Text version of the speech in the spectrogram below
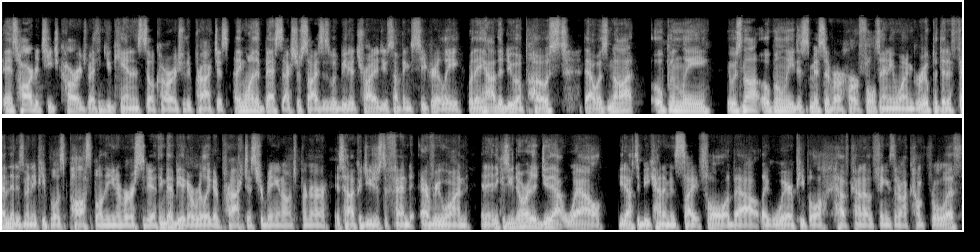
and it's hard to teach courage, but I think you can instill courage with your practice. I think one of the best exercises would be to try to do something secretly where they had to do a post that was not openly it was not openly dismissive or hurtful to any one group, but that offended as many people as possible in the university. I think that'd be like a really good practice for being an entrepreneur is how could you just offend everyone? And because in order to do that well, you'd have to be kind of insightful about like where people have kind of things they're not comfortable with.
